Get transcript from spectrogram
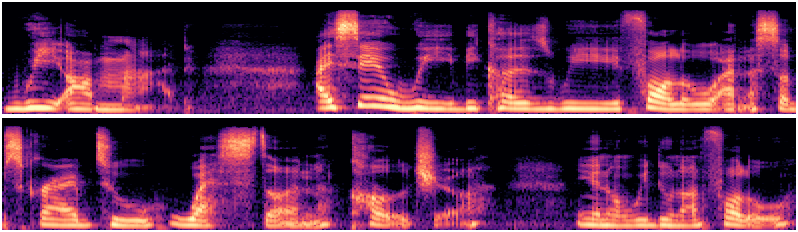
we are mad. I say we because we follow and subscribe to Western culture. You know, we do not follow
